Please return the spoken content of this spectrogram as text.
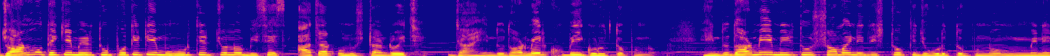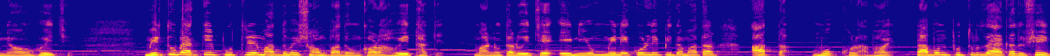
জন্ম থেকে মৃত্যু প্রতিটি মুহূর্তের জন্য বিশেষ আচার অনুষ্ঠান রয়েছে, যা হিন্দু ধর্মের খুবই গুরুত্বপূর্ণ। হিন্দু ধর্মে মৃত্যুর সময় নির্দিষ্ট কিছু গুরুত্বপূর্ণ মেনে নেওয়া হয়েছে। মৃত্যু ব্যক্তির পুত্রের মাধ্যমে সম্পাদন করা হয়ে থাকে। মান্যতা রয়েছে, এই নিয়ম মেনে করলে পিতামাতার আত্মা মোক্ষ লাভ হয়। শ্রাবণ পুত্রদা একাদশীর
